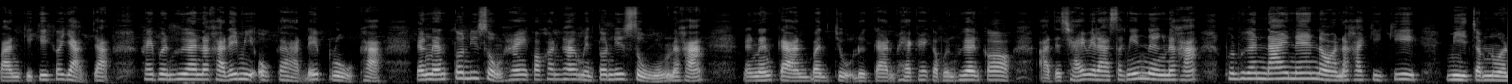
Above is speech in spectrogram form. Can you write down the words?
ปันกิกกี้ก็อยากจะให้เพื่อนๆนะคะ ได้มีโอกาสได้ปลูกค่ะ ดังนั้นต้นที่ส่งให้ก็ค่อนข้างเป็นต้นที่สูงนะคะ ดังนั้นการบรรจุหรือการแพ็คให้กับเพื่อนๆก็อาจจะใช้เวลาสักนิดนึงนะคะ เพื่อนๆได้แน่นอนนะคะกิกกี้มีจำนวน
